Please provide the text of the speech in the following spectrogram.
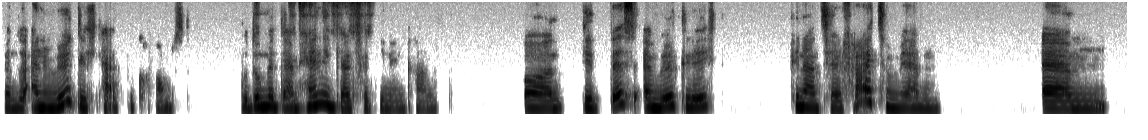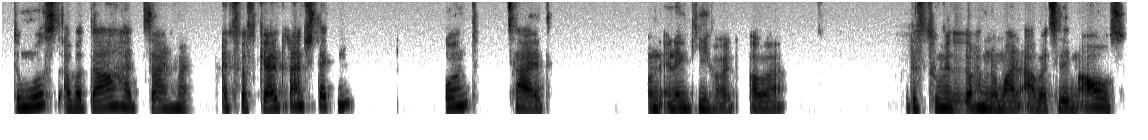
wenn du eine Möglichkeit bekommst, wo du mit deinem Handy Geld verdienen kannst und dir das ermöglicht, finanziell frei zu werden. Ähm, du musst aber da halt, sag ich mal, etwas Geld reinstecken und Zeit und Energie halt. Aber das tun wir doch im normalen Arbeitsleben aus,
